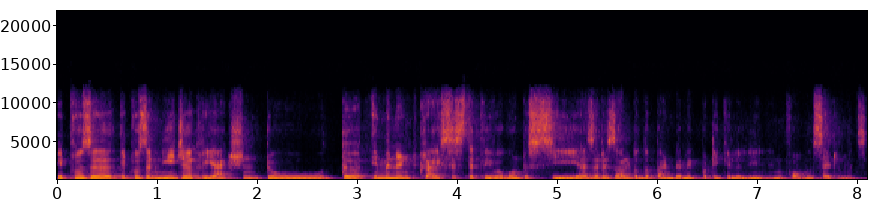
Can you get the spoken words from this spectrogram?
it was a it was a knee-jerk reaction to the imminent crisis that we were going to see as a result of the pandemic, particularly in informal settlements.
